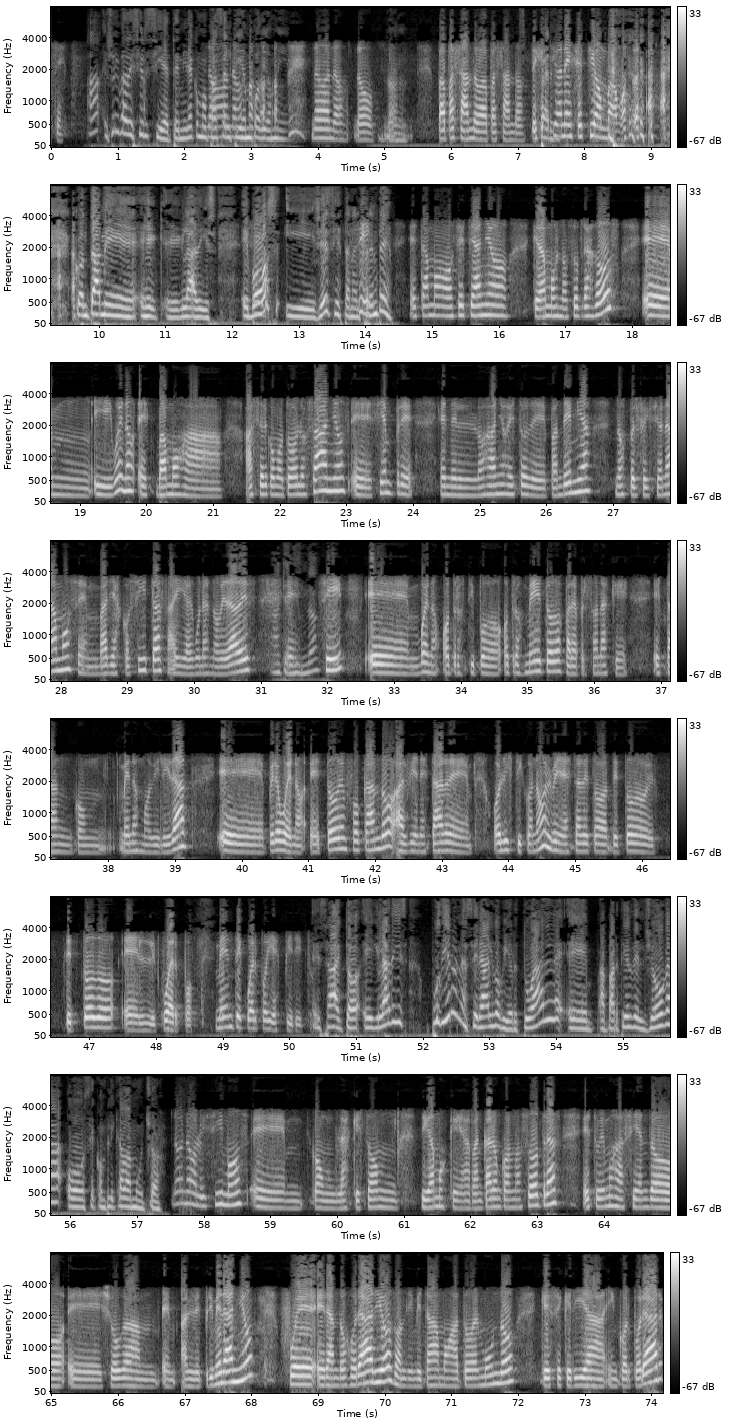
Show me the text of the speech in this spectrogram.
Ah, yo iba a decir 7, mira cómo pasa el tiempo, Dios mío. No, no, no, no va pasando, va pasando. De gestión en gestión vamos. Contame, eh, eh, Gladys, eh, ¿vos y Jessie están al frente? Estamos, este año quedamos nosotras dos em, y bueno, vamos a, hacer como todos los años, siempre en los años esto de pandemia nos perfeccionamos en varias cositas, hay algunas novedades. Ah, qué lindo. sí, eh, bueno, otros tipos, otros métodos para personas que están con menos movilidad. Eh, pero bueno, eh, todo enfocando al bienestar holístico, ¿no? El bienestar de todo, de todo el de todo el cuerpo, mente, cuerpo y espíritu. Exacto. Gladys, ¿Pudieron hacer algo virtual eh, a partir del yoga o se complicaba mucho? No, no, lo hicimos eh, con las que son, digamos que arrancaron con nosotras. Estuvimos haciendo eh, yoga en, al primer año. Fue, eran dos horarios donde invitábamos a todo el mundo que se quería incorporar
